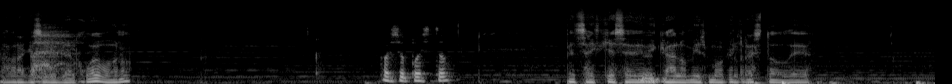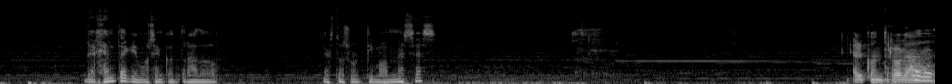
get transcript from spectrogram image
Habrá que seguirle el juego, ¿no? Por supuesto. ¿Pensáis que se dedica a lo mismo que el resto de, de gente que hemos encontrado estos últimos meses? Él controla.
